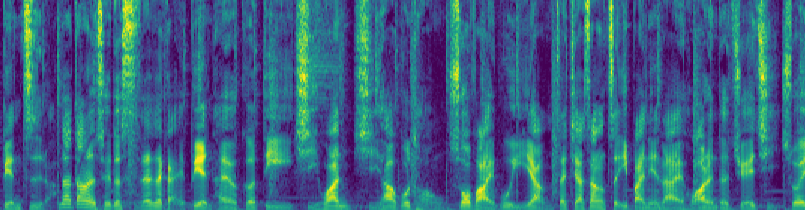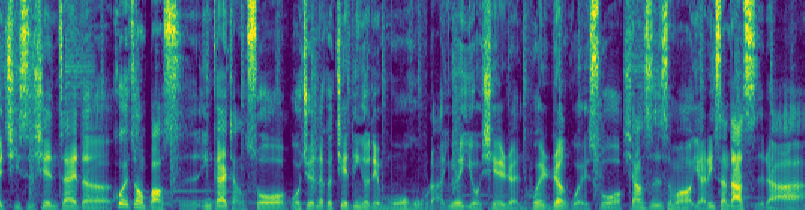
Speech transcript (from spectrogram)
编制啦。那当然随着时代在改变，还有各地喜欢喜好不同，说法也不一样，再加上这一百年来华人的崛起，所以其实现在的贵重宝石应该讲说，我觉得那个界定有点模糊了，因为有些人会认为说，像是什么亚历山大石啦，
